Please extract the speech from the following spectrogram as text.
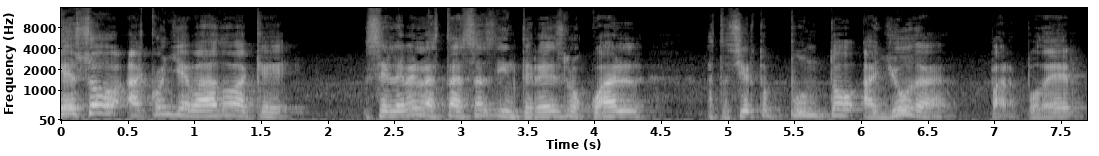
eso ha conllevado a que se eleven las tasas de interés, lo cual hasta cierto punto ayuda para poder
